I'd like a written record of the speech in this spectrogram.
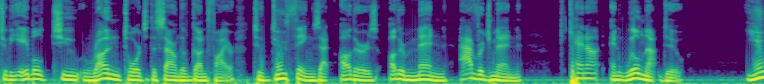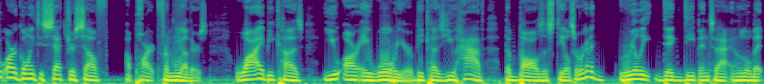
to be able to run towards the sound of gunfire, to do things that others, other men, average men, cannot and will not do. You are going to set yourself apart from the others. Why? Because you are a warrior, because you have the balls of steel. So, we're going to really dig deep into that in a little bit.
